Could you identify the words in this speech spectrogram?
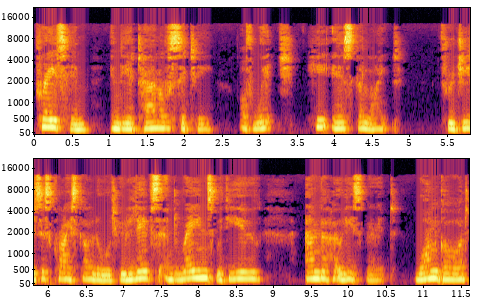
praise him in the eternal city, of which he is the light. Through Jesus Christ our Lord, who lives and reigns with you and the Holy Spirit, one God,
